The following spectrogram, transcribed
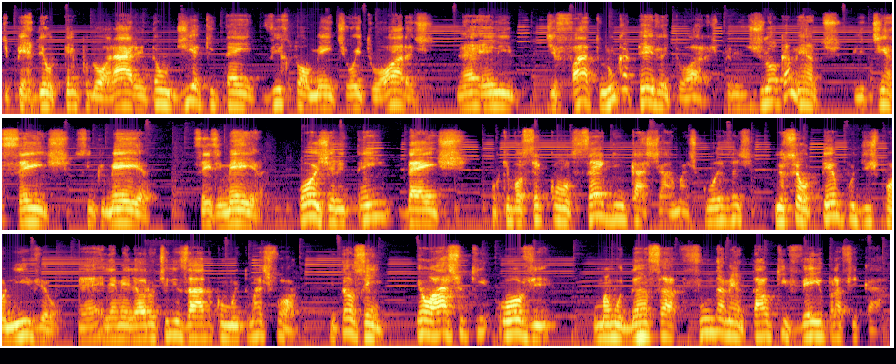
de perder o tempo do horário. Então, o dia que tem virtualmente oito horas, né, ele de fato nunca teve oito horas pelos deslocamentos. Ele tinha seis, cinco e meia, seis e meia. Hoje ele tem dez, porque você consegue encaixar mais coisas e o seu tempo disponível é, ele é melhor utilizado com muito mais foco. Então, assim, eu acho que houve uma mudança fundamental que veio para ficar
